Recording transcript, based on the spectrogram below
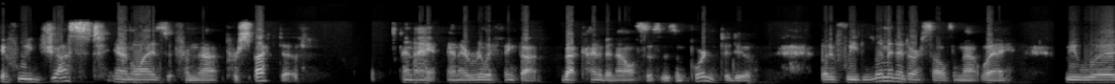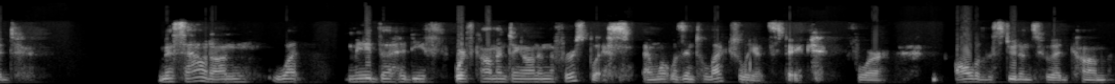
if we just analyzed it from that perspective, and I and I really think that that kind of analysis is important to do, but if we limited ourselves in that way, we would miss out on what made the hadith worth commenting on in the first place and what was intellectually at stake for all of the students who had come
